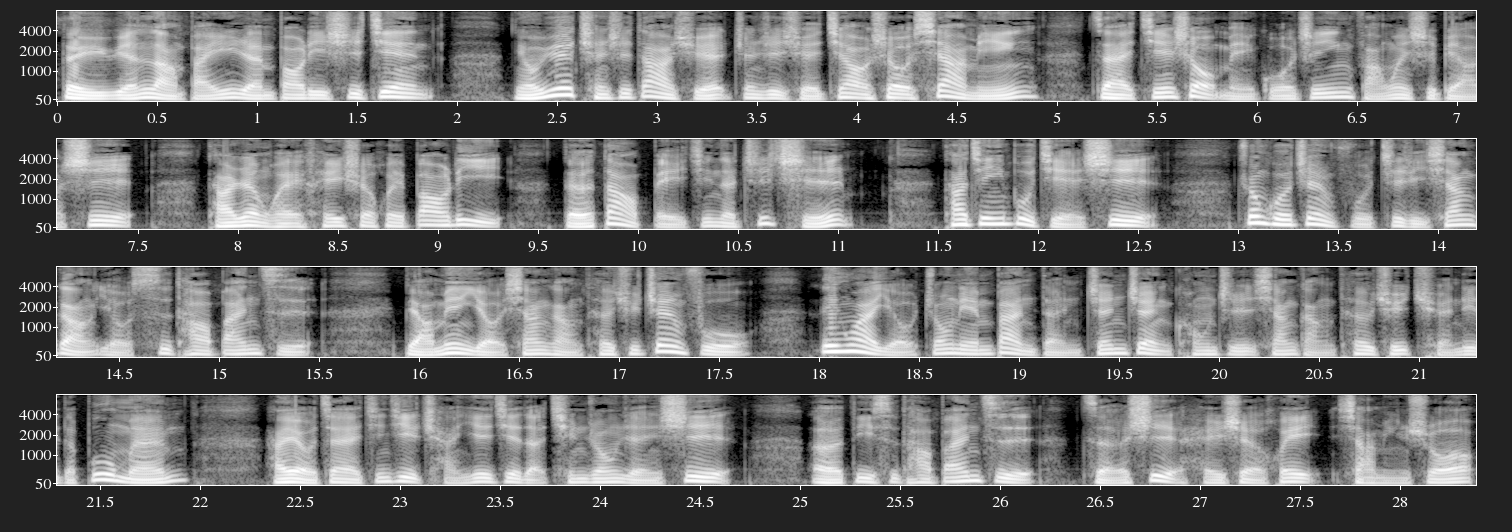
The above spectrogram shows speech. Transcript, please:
对于元朗白衣人暴力事件，纽约城市大学政治学教授夏明在接受美国之音访问时表示，他认为黑社会暴力得到北京的支持。他进一步解释，中国政府治理香港有四套班子，表面有香港特区政府，另外有中联办等真正控制香港特区权力的部门，还有在经济产业界的亲中人士。而第四套班子则是黑社会。夏明说：“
